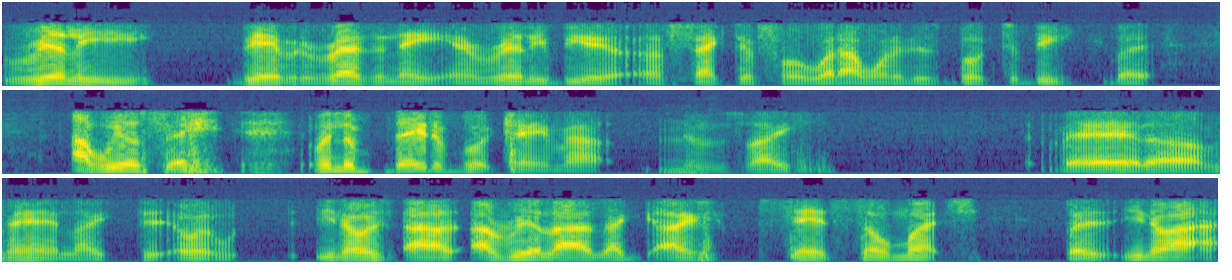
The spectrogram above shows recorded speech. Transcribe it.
really be able to resonate and really be effective for what I wanted this book to be. But I will say, when the data book came out, mm. it was like, man, oh man, like the, you know, I I realized I I said so much, but you know, I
